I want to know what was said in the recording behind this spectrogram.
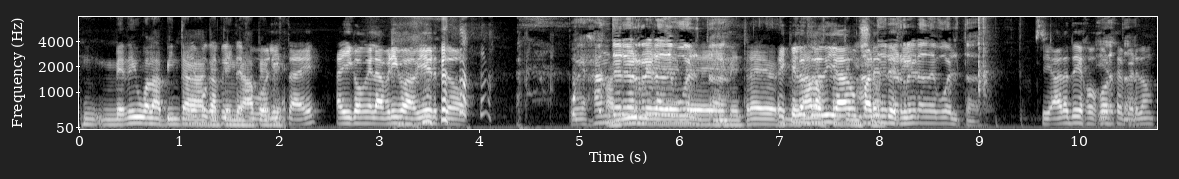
Me da igual la Tiene pinta poca que pinta de tenga Pepe. futbolista, ¿eh? Ahí con el abrigo abierto. Pues Ander Herrera me- de vuelta. me- me trae- Es que el otro día un paréntesis. Herrera de vuelta. Sí, ahora te dejo, Jorge, perdón.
